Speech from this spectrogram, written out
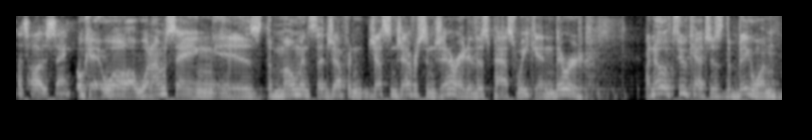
that's all I was saying. Okay, well, what I'm saying is the moments that Jeff and Justin Jefferson generated this past weekend, there were I know of two catches, the big one,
